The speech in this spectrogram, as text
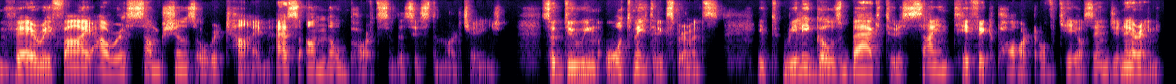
verify our assumptions over time as unknown parts of the system are changed. So doing automated experiments, it really goes back to the scientific part of chaos engineering.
